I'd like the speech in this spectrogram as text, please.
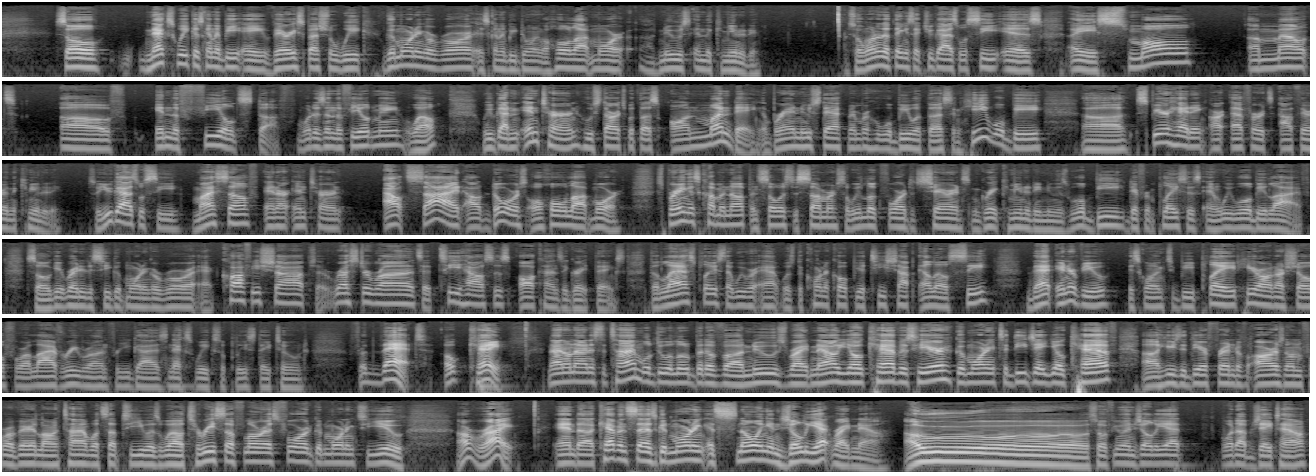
So next week is going to be a very special week. Good Morning Aurora is going to be doing a whole lot more uh, news in the community. So one of the things that you guys will see is a small amount of in the field stuff. What does in the field mean? Well, we've got an intern who starts with us on Monday, a brand new staff member who will be with us, and he will be uh, spearheading our efforts out there in the community. So you guys will see myself and our intern outside, outdoors, a whole lot more. Spring is coming up, and so is the summer. So we look forward to sharing some great community news. We'll be different places, and we will be live. So get ready to see Good Morning Aurora at coffee shops, at restaurants, at tea houses, all kinds of great things. The last place that we were at was the Cornucopia Tea Shop LLC. That interview is going to be played here on our show for a live rerun for you guys next week. So please stay tuned for that. Okay. 909 is the time. We'll do a little bit of uh, news right now. Yo Kev is here. Good morning to DJ Yo Kev. Uh, he's a dear friend of ours, known him for a very long time. What's up to you as well? Teresa Flores Ford, good morning to you. All right. And uh, Kevin says, Good morning. It's snowing in Joliet right now. Oh, so if you're in Joliet, what up, J Town?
